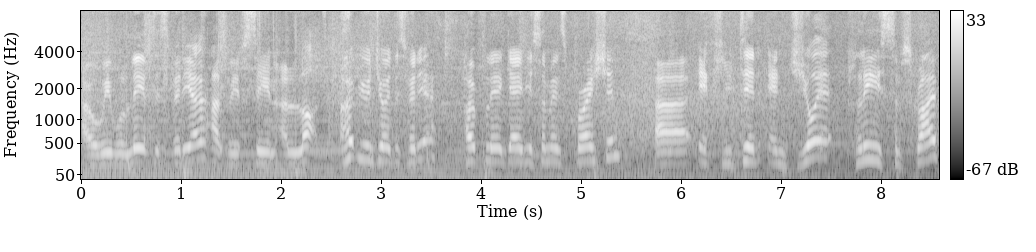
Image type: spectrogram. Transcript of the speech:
uh, we will leave this video as we've seen a lot. I hope you enjoyed this video. Hopefully it gave you some inspiration. Uh, if you did enjoy it, please subscribe.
